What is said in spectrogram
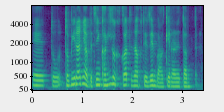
えーと、扉には別に鍵がかかってなくて全部開けられたみたいな。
